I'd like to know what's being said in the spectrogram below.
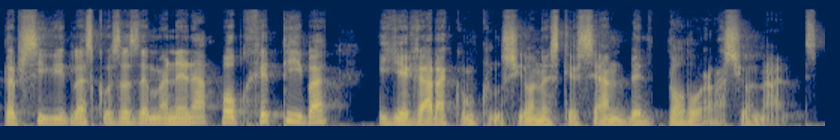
percibir las cosas de manera objetiva y llegar a conclusiones que sean del todo racionales.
